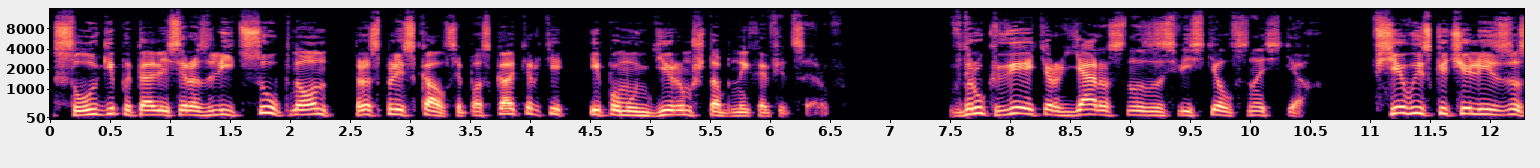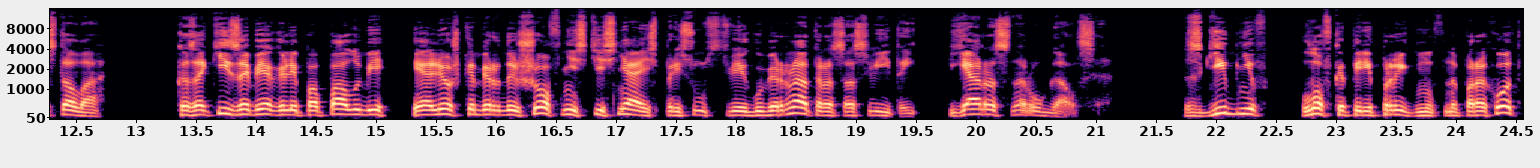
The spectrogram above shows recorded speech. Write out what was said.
Слуги пытались разлить суп, но он расплескался по скатерти и по мундирам штабных офицеров. Вдруг ветер яростно засвистел в снастях. Все выскочили из-за стола. Казаки забегали по палубе, и Алешка Бердышов, не стесняясь присутствия губернатора со свитой, яростно ругался. Сгибнев, ловко перепрыгнув на пароход,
